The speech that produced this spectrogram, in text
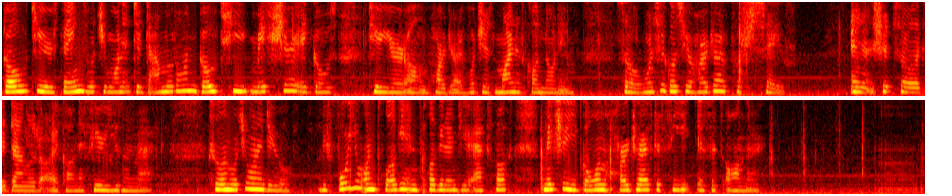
go to your things, what you want it to download on. Go to, make sure it goes to your um, hard drive, which is, mine is called no name. So once it goes to your hard drive, push save and it should show like a download icon if you're using Mac. So then what you want to do, before you unplug it and plug it into your Xbox, make sure you go on the hard drive to see if it's on there. Um,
